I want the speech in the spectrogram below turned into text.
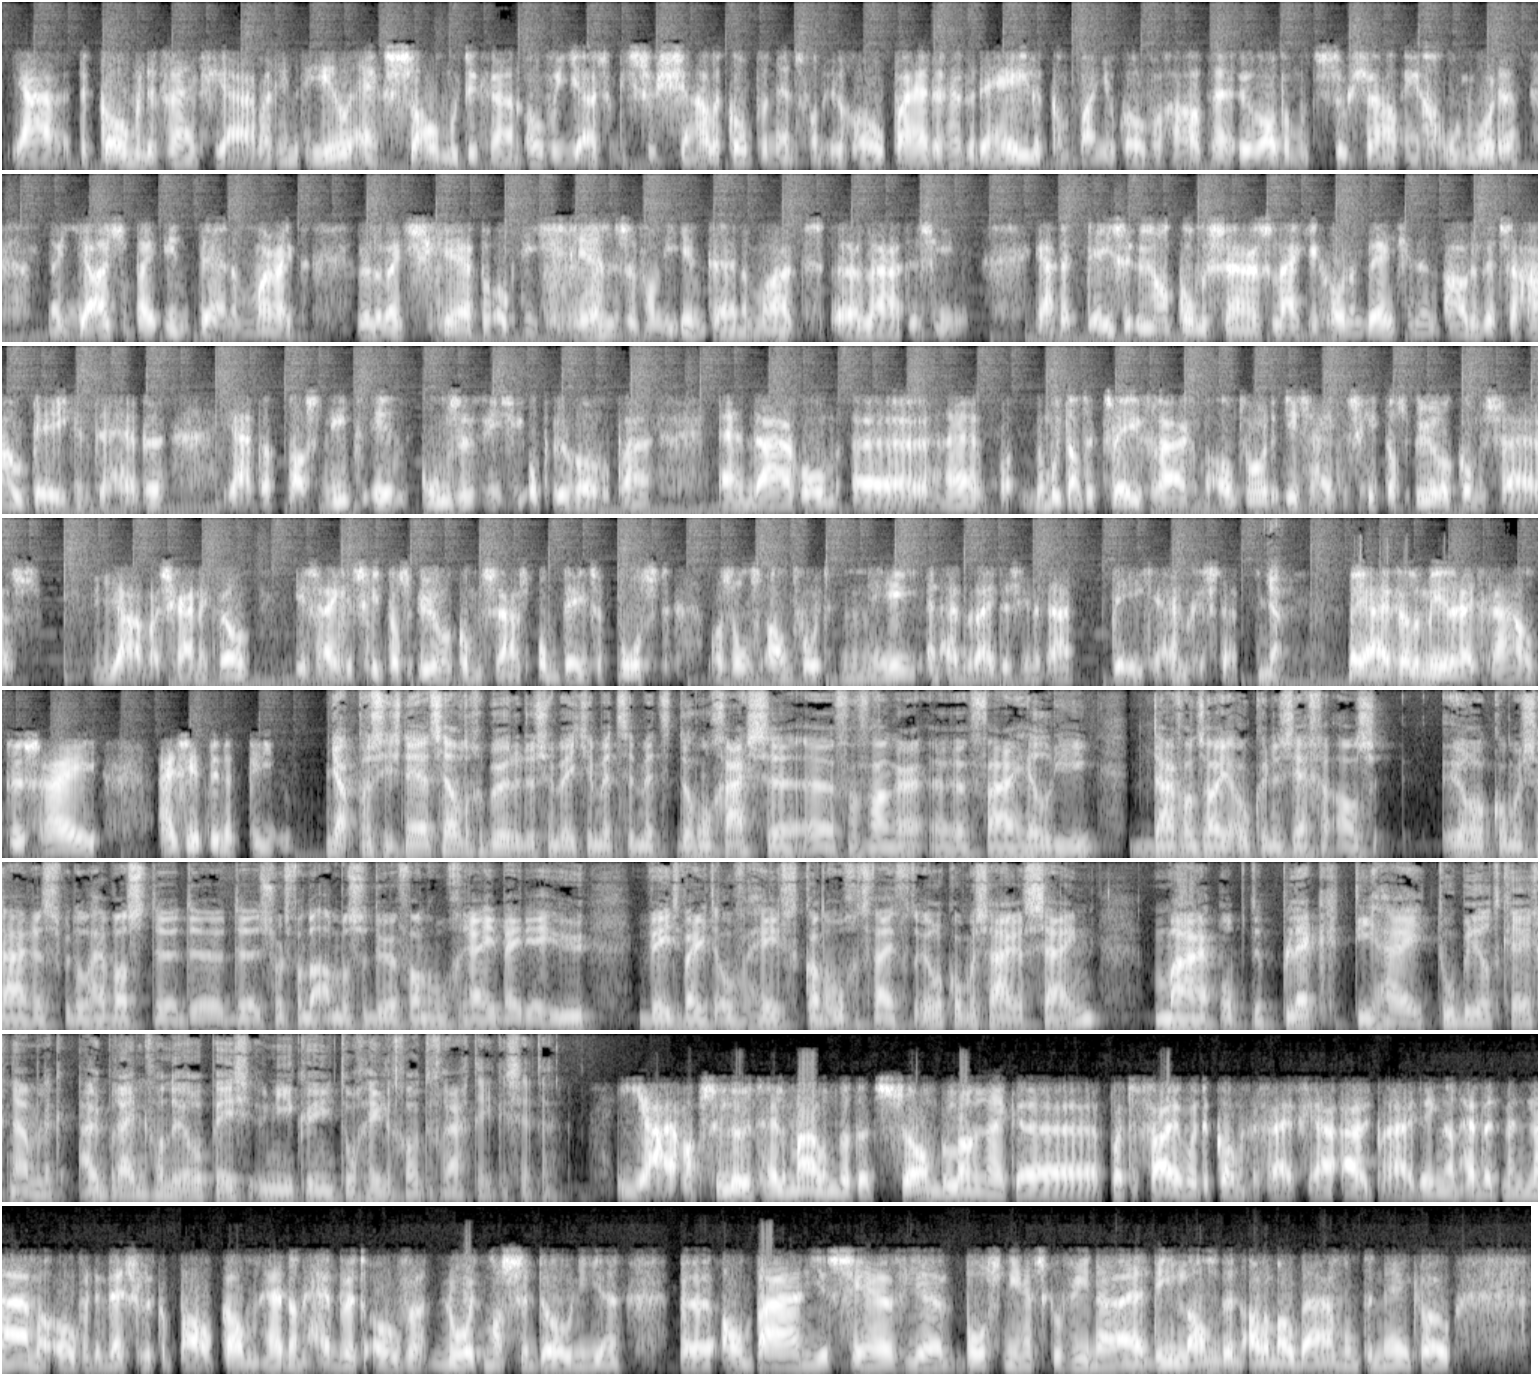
Ja, de komende vijf jaar, waarin het heel erg zal moeten gaan over juist die sociale component van Europa. Hè, daar hebben we de hele campagne ook over gehad. Hè. Europa moet sociaal en groen worden. Nou, juist bij interne markt willen wij scherper ook die grenzen van die interne markt uh, laten zien. Ja, dat deze eurocommissaris lijkt je gewoon een beetje een ouderwetse houtdegen te hebben. Ja, dat past niet in onze visie op Europa. En daarom, uh, hè, we moeten altijd twee vragen beantwoorden. Is hij geschikt als eurocommissaris? Ja, waarschijnlijk wel. Is hij geschikt als eurocommissaris op deze post? Was ons antwoord nee. En hebben wij dus inderdaad tegen hem gestemd. Ja. Maar ja, hij heeft wel een meerderheid gehaald. Dus hij, hij zit in het team. Ja, precies. Nee, hetzelfde gebeurde dus een beetje met, met de Hongaarse uh, vervanger, uh, Farhelyi. Daarvan zou je ook kunnen zeggen als eurocommissaris. Ik bedoel, hij was de, de, de soort van de ambassadeur van Hongarije bij de EU. Weet waar hij het over heeft, kan ongetwijfeld eurocommissaris zijn. Maar op de plek die hij toebedeeld kreeg, namelijk uitbreiding van de Europese Unie, kun je toch hele grote vraagtekens zetten. Ja, absoluut. Helemaal omdat het zo'n belangrijke portefeuille wordt de komende vijf jaar, uitbreiding. Dan hebben we het met name over de westelijke Balkan. Hè. Dan hebben we het over Noord-Macedonië, uh, Albanië, Servië, Bosnië-Herzegovina. Die landen allemaal daar, Montenegro.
